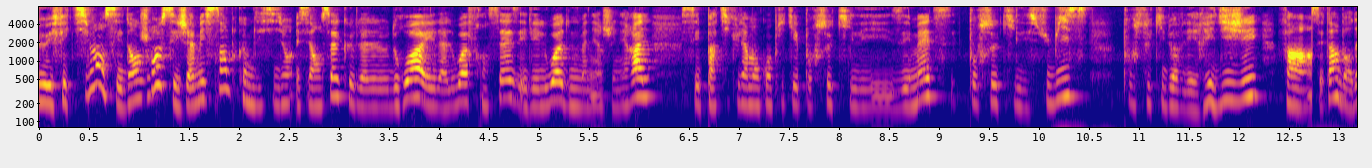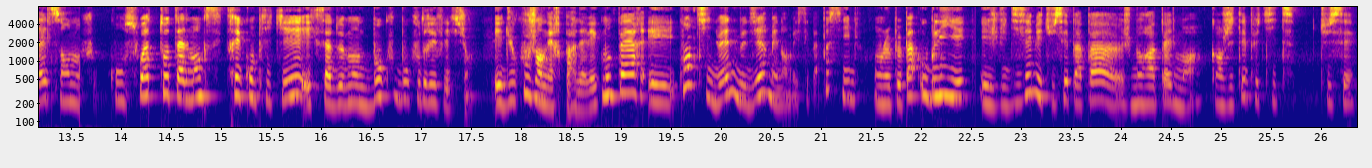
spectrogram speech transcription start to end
effectivement c'est dangereux, c'est jamais simple comme décision. Et c'est en ça que le droit et la loi française et les lois d'une manière générale, c'est particulièrement compliqué pour ceux qui les émettent, pour ceux qui les subissent, pour ceux qui doivent les rédiger. Enfin, c'est un bordel sans nom. Je conçois totalement que c'est très compliqué et que ça demande beaucoup, beaucoup de réflexion. Et du coup, j'en ai reparlé avec mon père et continuait de me dire Mais non, mais c'est pas possible, on ne peut pas oublier. Et je lui disais Mais tu sais, papa, euh, je me rappelle, moi, quand j'étais petite, tu sais.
